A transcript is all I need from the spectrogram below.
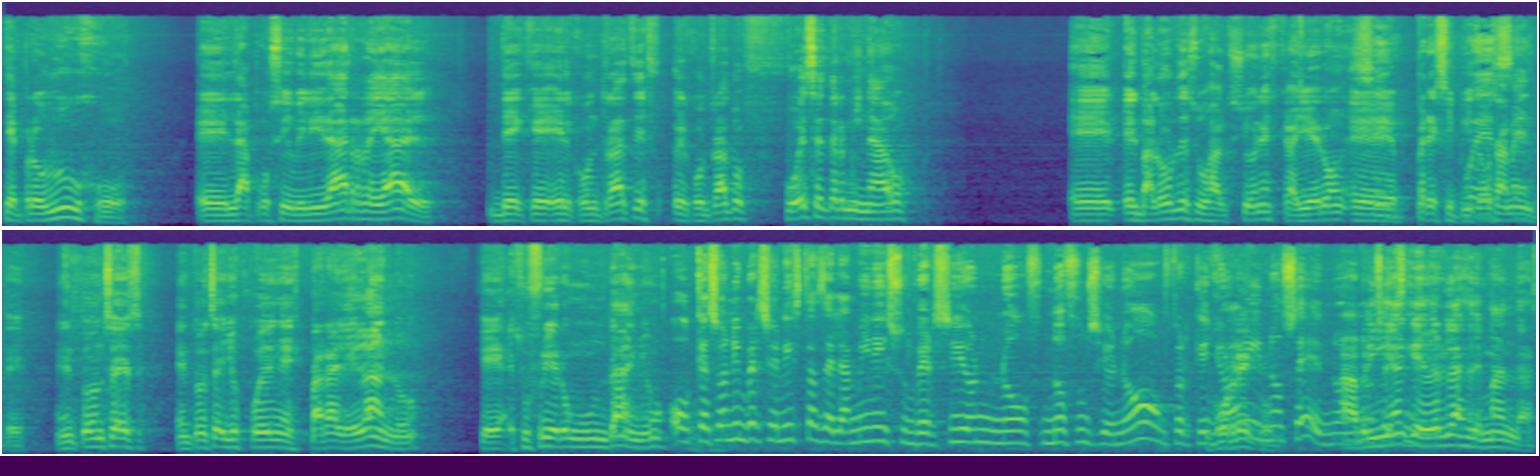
se produjo eh, la posibilidad real de que el contrato, el contrato fuese terminado, eh, el valor de sus acciones cayeron eh, Sí, precipitosamente. Entonces, entonces ellos pueden estar alegando que sufrieron un daño. O que son inversionistas de la mina y su inversión no, no funcionó, porque yo ahí no sé. No, no Habría sé si- que ver las demandas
